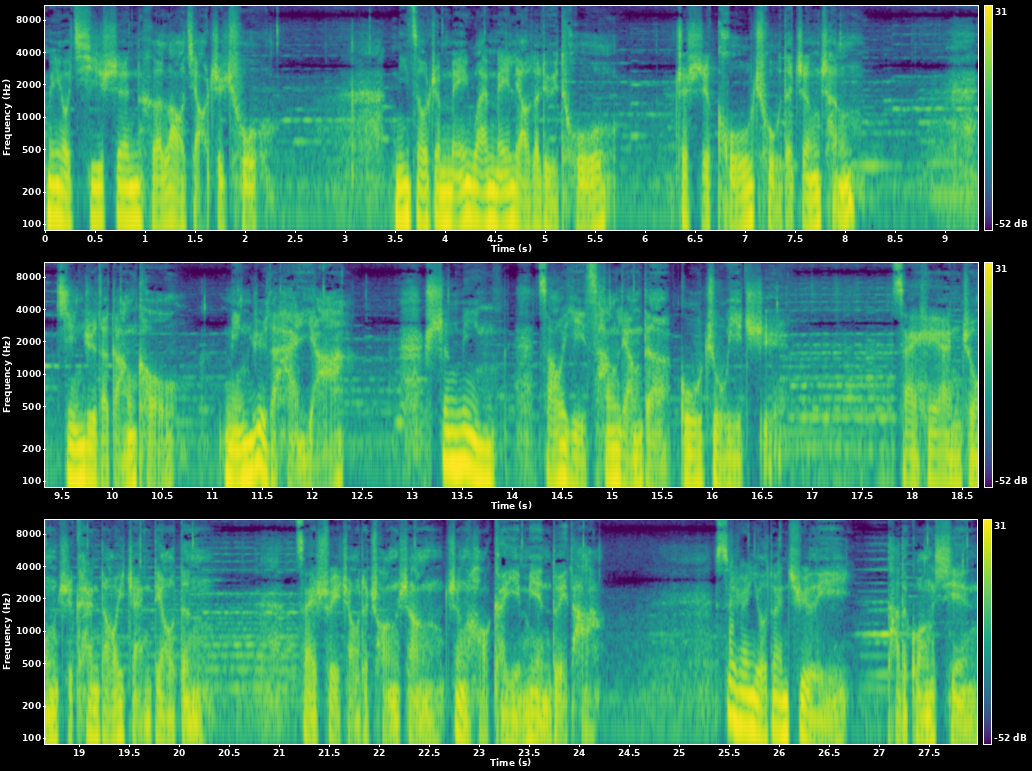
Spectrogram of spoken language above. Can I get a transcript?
没有栖身和落脚之处。你走着没完没了的旅途，这是苦楚的征程。今日的港口，明日的海牙，生命早已苍凉地孤注一掷。在黑暗中只看到一盏吊灯，在睡着的床上正好可以面对它。虽然有段距离，它的光线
